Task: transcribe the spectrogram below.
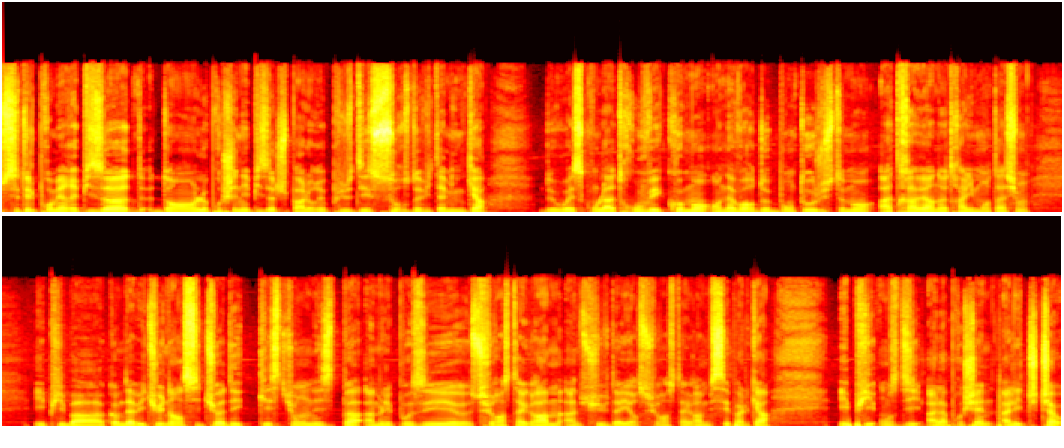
c'était le premier épisode. Dans le prochain épisode, je parlerai plus des sources de vitamine K, de où est-ce qu'on la trouve et comment en avoir de bons taux justement à travers notre alimentation. Et puis bah comme d'habitude, hein, si tu as des questions, n'hésite pas à me les poser sur Instagram, à me suivre d'ailleurs sur Instagram si c'est pas le cas. Et puis on se dit à la prochaine. Allez, ciao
